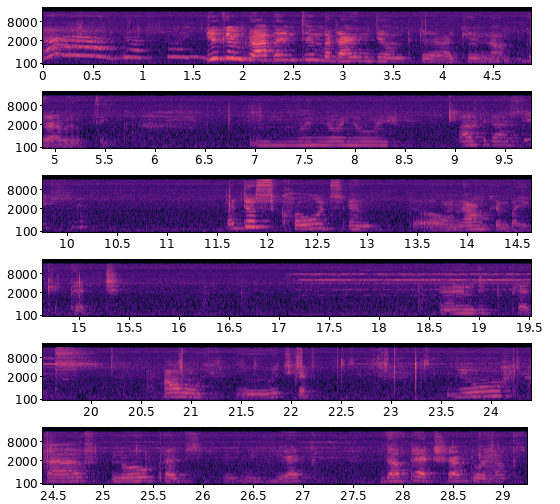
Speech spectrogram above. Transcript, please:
Ah, so You can grab anything, but I don't. uh, I cannot grab anything. Mm, no, no. I can grab six. But just codes and oh, now I can buy a pet. And pets. Oh, which cat? You have no pets yet. The pet shop will accept.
